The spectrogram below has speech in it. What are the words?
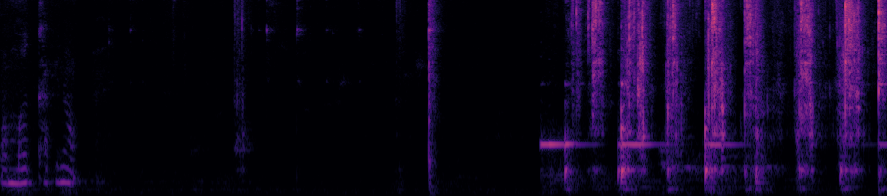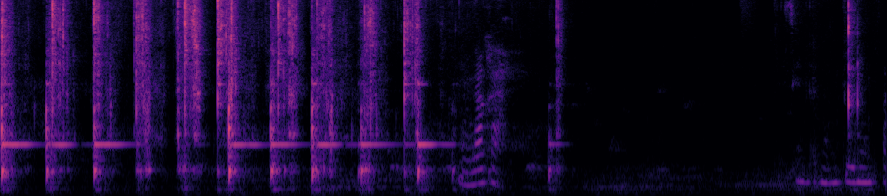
ปลาหมึกค่ะพี่น้อง นี่แล้วค่ะ เส้นขนมจีนลงไป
